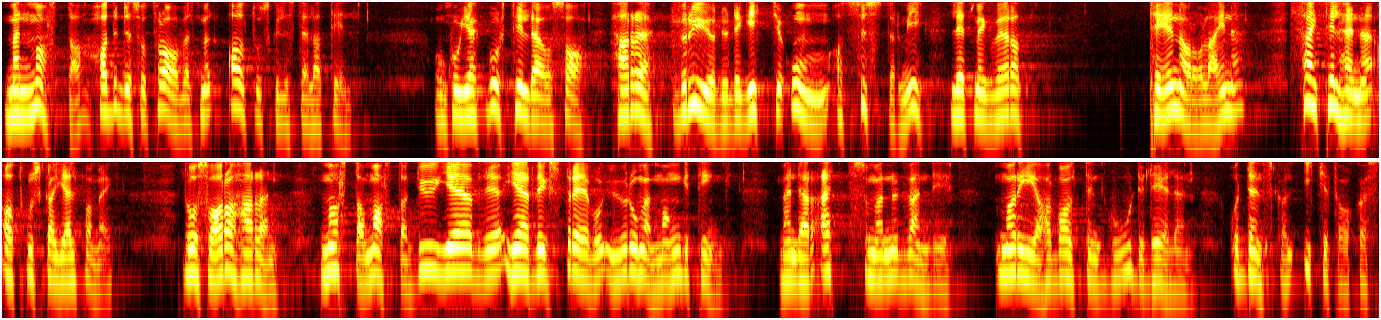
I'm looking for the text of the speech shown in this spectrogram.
Men Martha hadde det så travelt med alt hun skulle stelle til. Og Hun gikk bort til dem og sa, 'Herre, bryr du deg ikke om at søster mi let meg være tjener alene. Si til henne at hun skal hjelpe meg. Da svarer Herren, Martha, Martha, du gjør, deg strev og uro med mange ting, men det er ett som er nødvendig. Maria har valgt den gode delen, og den skal ikke takes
